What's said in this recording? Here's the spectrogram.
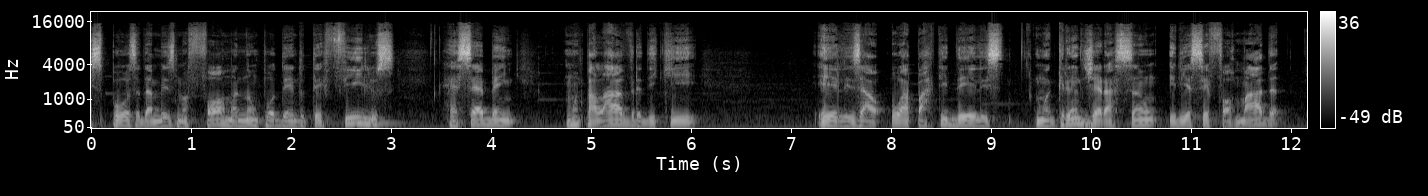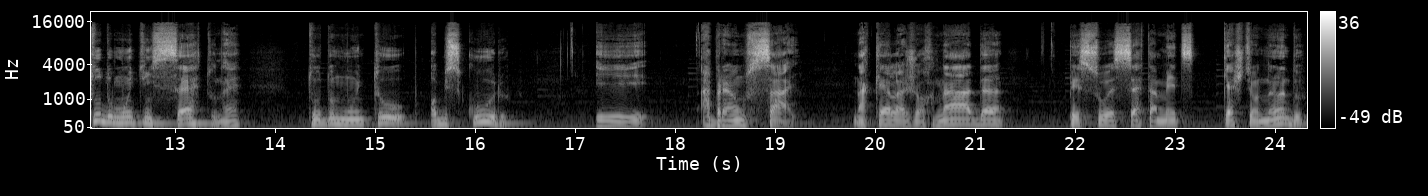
esposa da mesma forma, não podendo ter filhos, recebem uma palavra de que eles, ou a partir deles, uma grande geração iria ser formada, tudo muito incerto, né? Tudo muito obscuro. E Abraão sai naquela jornada, pessoas certamente questionando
